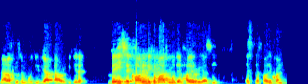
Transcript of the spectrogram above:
نرفت جزء مدیریت قرار بگیره؟ بیس کار اینه که ما از مدل های ریاضی استفاده کنیم.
